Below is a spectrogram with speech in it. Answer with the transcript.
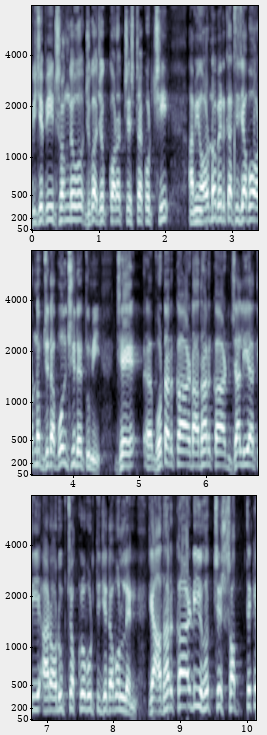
বিজেপির সঙ্গেও যোগাযোগ করার চেষ্টা করছি। আমি অর্ণবের কাছে যাব। অর্ণব যেটা বলছিলে তুমি যে ভোটার কার্ড আধার কার্ড জালিয়াতি আর অরূপ চক্রবর্তী যেটা বললেন যে আধার কার্ডই হচ্ছে সব থেকে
